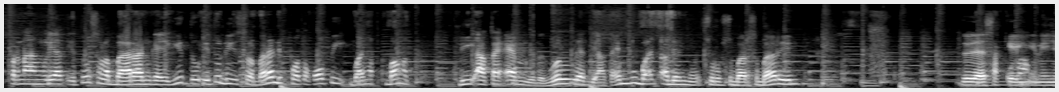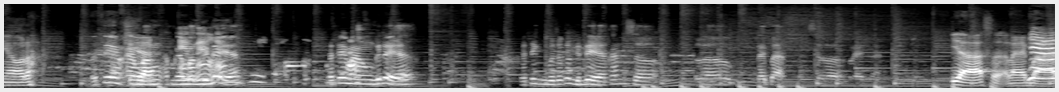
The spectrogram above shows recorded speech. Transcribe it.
pernah ngeliat itu selebaran kayak gitu itu di selebaran di fotokopi banyak banget di ATM gitu gue lihat di ATM gue banyak ada yang suruh sebar sebarin itu ya saking ininya orang Berarti em- emang memang gede ya? Berarti emang gede ya? Berarti bentuknya gede ya kan se lebar, selebar. iya selebar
